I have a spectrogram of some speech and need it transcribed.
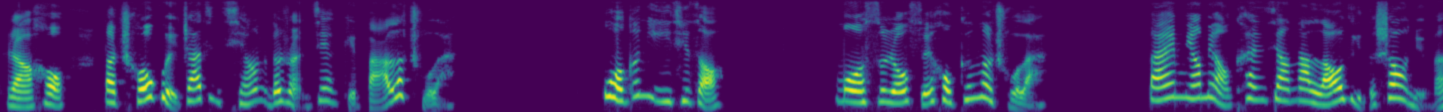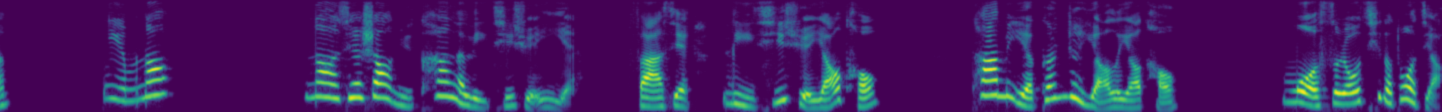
然后把丑鬼扎进墙里的软件给拔了出来。我跟你一起走。莫思柔随后跟了出来。白淼淼看向那牢里的少女们：“你们呢？”那些少女看了李奇雪一眼，发现李奇雪摇头，他们也跟着摇了摇头。莫思柔气得跺脚：“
